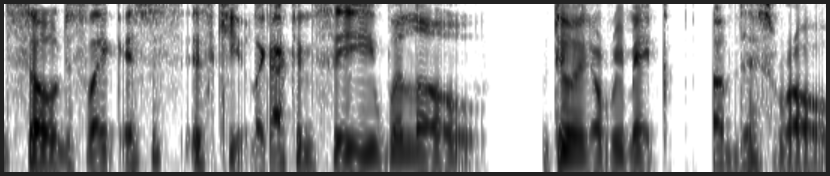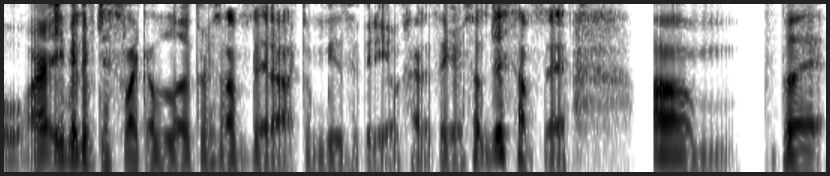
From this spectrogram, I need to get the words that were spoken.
so just like it's just it's cute. Like I can see Willow doing a remake of this role or even if just like a look or something or like a music video kind of thing or something just something. Um but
